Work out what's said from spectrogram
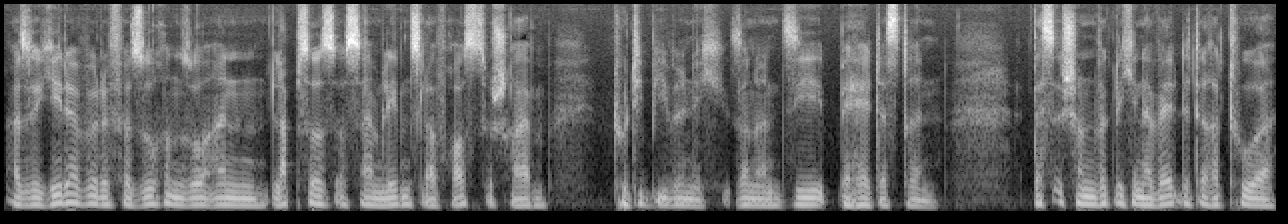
Also jeder würde versuchen, so einen Lapsus aus seinem Lebenslauf rauszuschreiben, tut die Bibel nicht, sondern sie behält das drin. Das ist schon wirklich in der Weltliteratur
